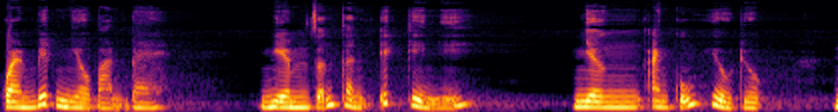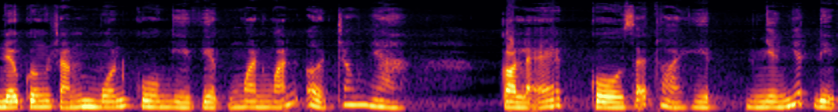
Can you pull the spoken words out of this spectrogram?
quen biết nhiều bạn bè. Nghiêm dẫn thần ích kỷ nghĩ. Nhưng anh cũng hiểu được, nếu cứng rắn muốn cô nghỉ việc ngoan ngoãn ở trong nhà, có lẽ cô sẽ thỏa hiệp nhưng nhất định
